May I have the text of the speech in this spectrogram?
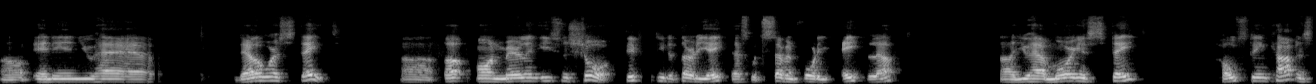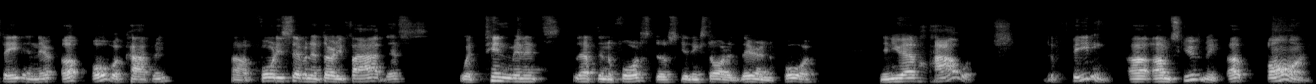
Um, and then you have Delaware State uh, up on Maryland Eastern Shore, 50 to 38. That's with 748 left. Uh, you have Morgan State hosting Coppin State, and they're up over Coppin, uh, 47 to 35. That's with 10 minutes left in the fourth, just getting started there in the fourth. Then you have Howard defeating, uh, um, excuse me, up on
